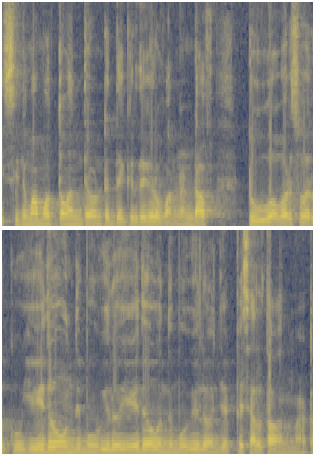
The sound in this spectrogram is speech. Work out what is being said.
ఈ సినిమా మొత్తం అంతే ఉంటుంది. దగ్గర దగ్గర one and half two hours వరకు ఏదో ఉంది మూవీలో ఏదో ఉంది మూవీలో అని చెప్పేసి వెళ్తాం అనమాట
